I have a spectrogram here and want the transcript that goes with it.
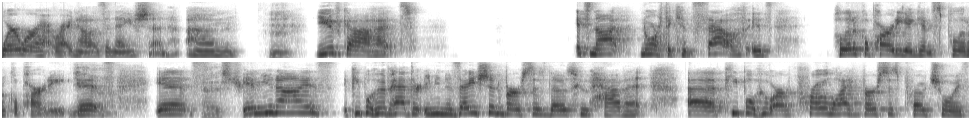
where we're at right now as a nation. Um, Hmm. You've got, it's not North against South, it's political party against political party. Yeah. It's, it's, That is true. immunize people who've had their immunization versus those who haven't uh, people who are pro-life versus pro-choice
